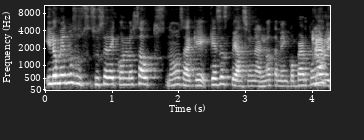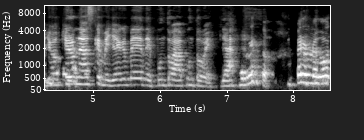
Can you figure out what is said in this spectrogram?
Y lo mismo sucede con los autos, ¿no? O sea, que, es aspiracional, ¿no? También comprarte un Claro, yo quiero un que me lleve de punto A a punto B, ya. Correcto. Pero luego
